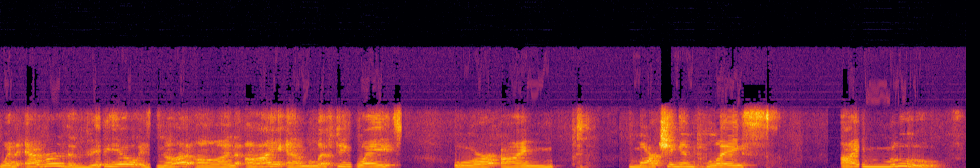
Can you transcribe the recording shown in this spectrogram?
whenever the video is not on, I am lifting weights or I'm marching in place. I move,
